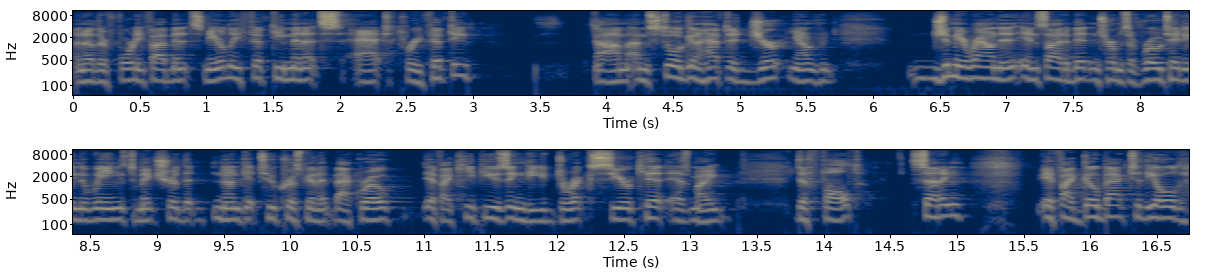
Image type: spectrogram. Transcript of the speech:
Another 45 minutes, nearly 50 minutes at 350. Um, I'm still going to have to jerk, you know, jimmy around inside a bit in terms of rotating the wings to make sure that none get too crispy on that back row. If I keep using the direct sear kit as my default setting, if I go back to the old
